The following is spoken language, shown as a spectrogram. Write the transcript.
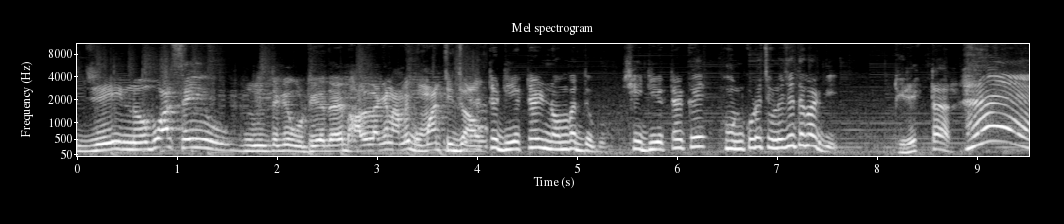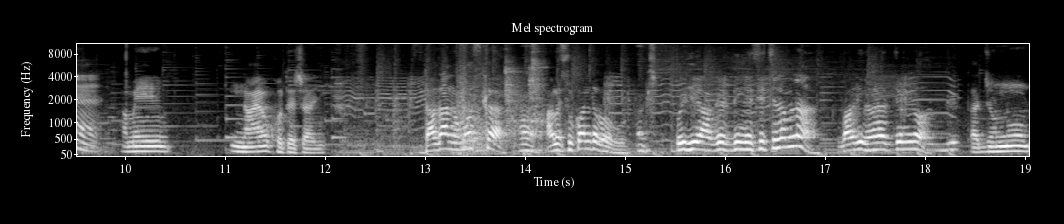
যেই নেব আর সেই ঘুম থেকে উঠিয়ে দেয় ভালো লাগে না আমি ঘুমাচ্ছি যাও। একটা ডিরেক্টরের নম্বর দেবো। সেই ডিরেক্টরকে ফোন করে চলে যেতে পারবি? ডিরেক্টর হ্যাঁ। আমি নায়ক হতে চাই। দাদা নমস্কার। আমি সুকান্ত বাবু। ওই যে আগের দিন এসেছিলাম না বাড়ি ভাড়ার জন্য? তার জন্য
